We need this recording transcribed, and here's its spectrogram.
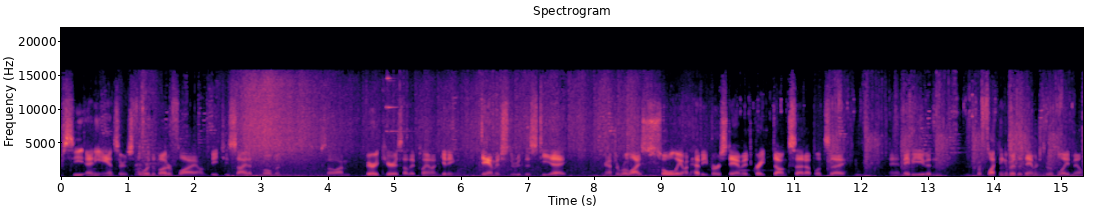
see any answers for the butterfly on Vici's side at the moment. So I'm very curious how they plan on getting damage through this TA. You're gonna have to rely solely on heavy burst damage, great dunk setup, let's say, and maybe even reflecting a bit of the damage through a blade mail.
